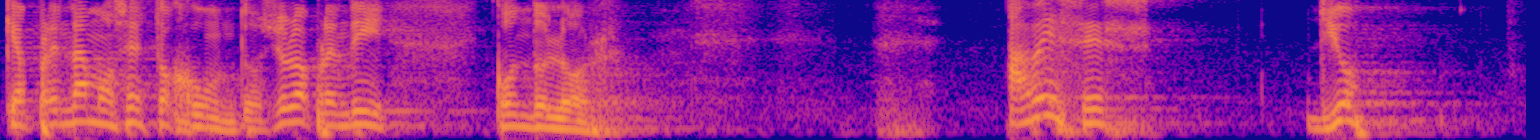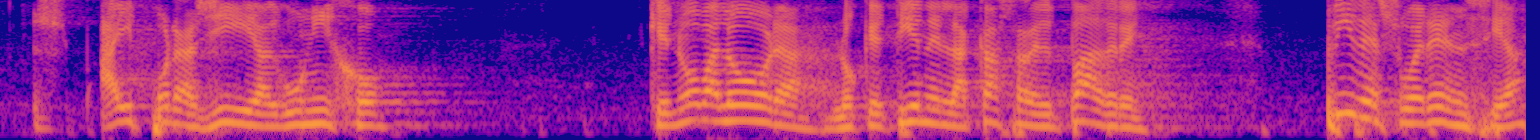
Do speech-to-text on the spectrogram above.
que aprendamos esto juntos. Yo lo aprendí con dolor. A veces Dios, hay por allí algún hijo que no valora lo que tiene en la casa del padre, pide su herencia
